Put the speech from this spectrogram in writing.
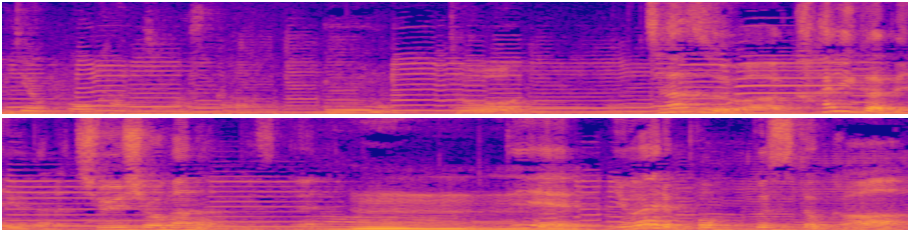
う魅力を感じますか？うんとジャズは絵画で言うなら抽象画なんですね。うんうんうん。でいわゆるポップスとか、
